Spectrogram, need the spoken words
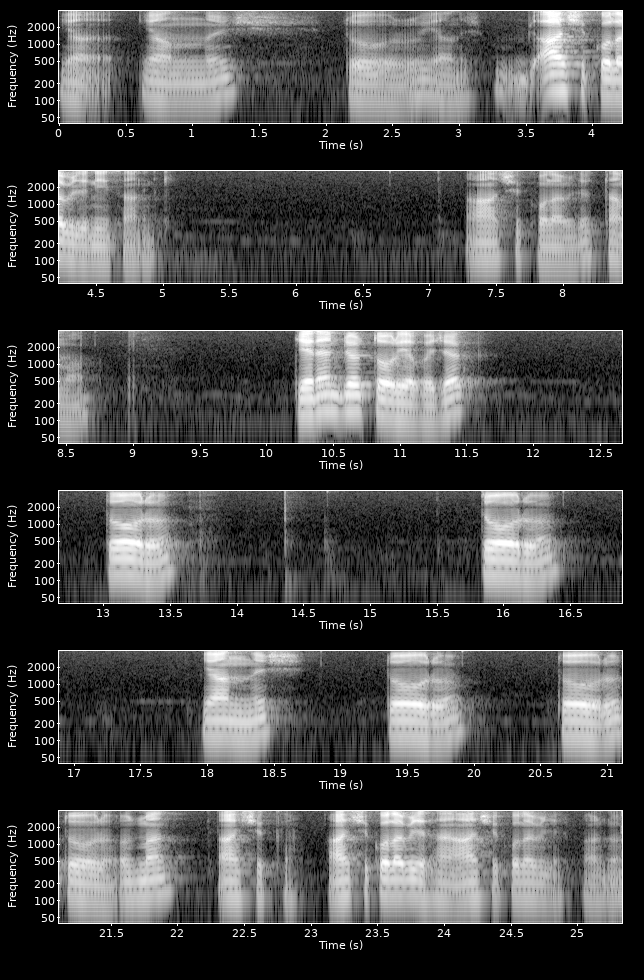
Ya yanlış doğru yanlış. A şık olabilir Nisa'nınki. A şık olabilir. Tamam. Ceren 4 doğru yapacak. Doğru. Doğru. Yanlış. Doğru. Doğru. Doğru. O zaman A şıkkı. A şık olabilir. Ha A şık olabilir. Pardon.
